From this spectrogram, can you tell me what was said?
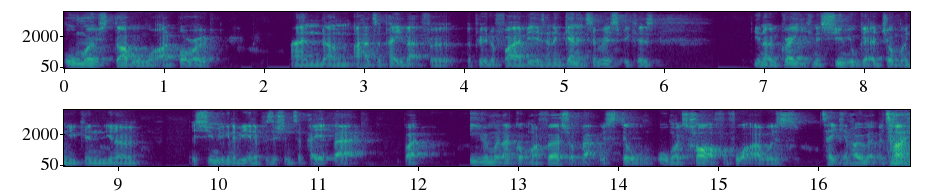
almost double what i'd borrowed and um, I had to pay that for a period of five years. And again, it's a risk because, you know, great, you can assume you'll get a job when you can, you know, assume you're going to be in a position to pay it back. But even when I got my first job, that was still almost half of what I was taking home at the time.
